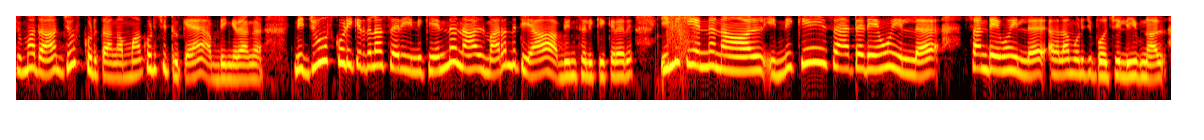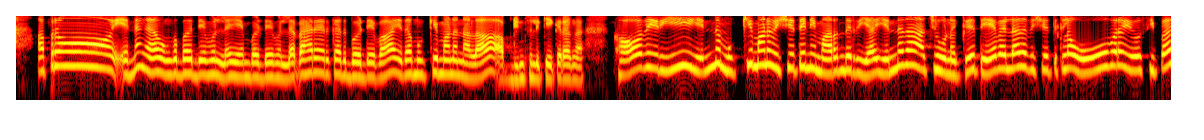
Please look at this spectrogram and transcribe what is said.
சும்மா தான் ஜூஸ் கொடுத்தாங்க. அம்மா குடிச்சிட்ருக்கேன் அப்படிங்கிறாங்க. நீ ஜூஸ் குடிக்கிறதெல்லாம் சரி. இன்னைக்கு என்ன நாள்? மறந்துட்டியா? அப்படின்னு சொல்லி கேட்குறாரு. இன்றைக்கி என்ன நாள்? இன்றைக்கி சாட்டர்டேவும் இல்லை சண்டேவும் இல்லை. அதெல்லாம் முடிஞ்சு போச்சு லீவ் நாள். அப்புறம் என்னங்க? உங்கள் பர்த்டேவும் இல்லை என் பர்த்டேவும் இல்லை. வேறு யாருக்காவது பர்த்டேவா? ஏதாவது முக்கியமான நாளா? அப்படின்னு சொல்லி கேட்குறாங்க. காவேரி என்ன முக்கியமான விஷயத்தை நீ மறந்துடுறியா? என்னதான் ஆச்சு உனக்கு? தேவையில்லாத விஷயத்துக்கெல்லாம் ஓவராக யோசிப்ப.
